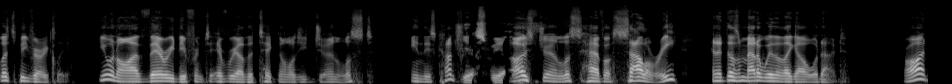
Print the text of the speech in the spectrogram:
let's be very clear. You and I are very different to every other technology journalist in this country. yes, we are. Most journalists have a salary, and it doesn't matter whether they go or don't, right?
